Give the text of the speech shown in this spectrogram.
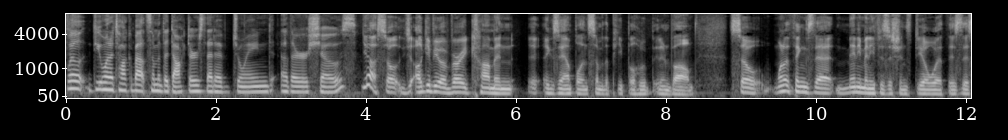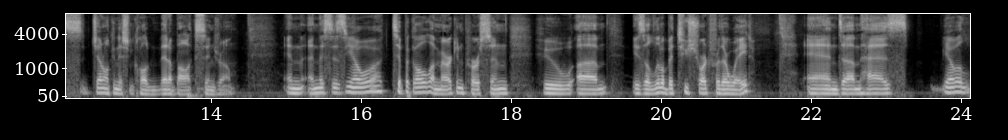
Well, do you want to talk about some of the doctors that have joined other shows? Yeah, so I'll give you a very common uh, example in some of the people who've been involved. So one of the things that many many physicians deal with is this general condition called metabolic syndrome and and this is you know a typical American person who um, is a little bit too short for their weight and um, has you know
